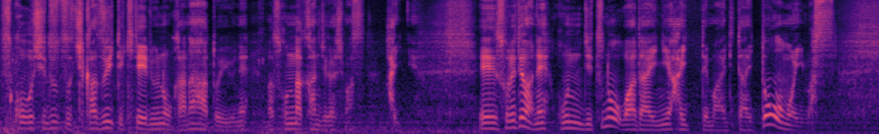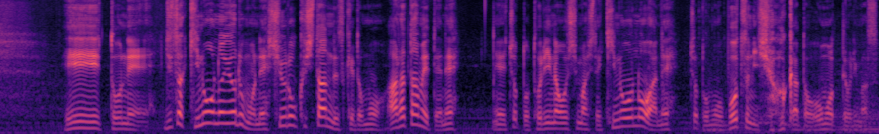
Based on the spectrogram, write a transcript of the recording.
少しずつ近づいてきているのかなというね、まあ、そんな感じがします。はい、えー、それではね本日の話題に入ってまいりたいと思います。えーとね実は昨日の夜もね収録したんですけども改めてね、えー、ちょっと撮り直しまして昨日のはねちょっともうボツにしようかと思っております。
